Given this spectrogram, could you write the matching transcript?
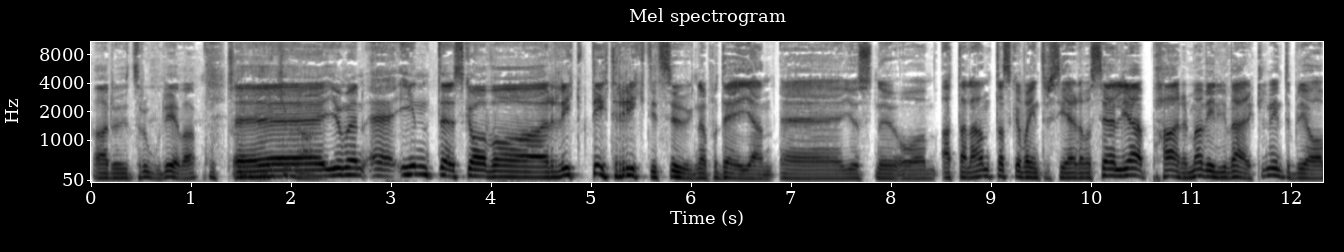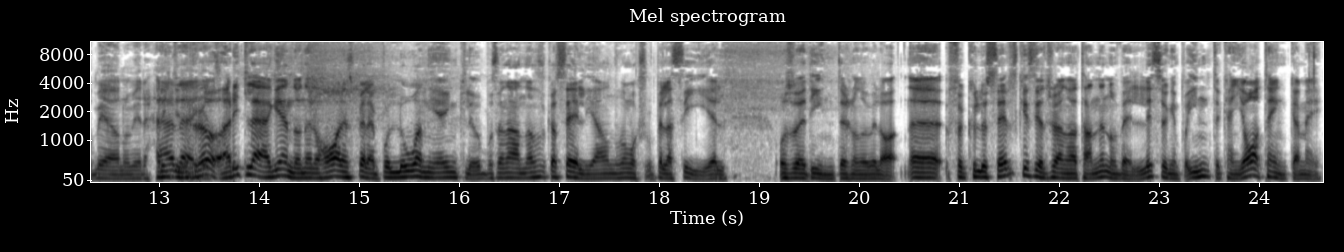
Ja du tror det va? Eh, jo men eh, Inter ska vara riktigt, riktigt sugna på Dejan eh, just nu och Atalanta ska vara intresserade av att sälja. Parma vill ju verkligen inte bli av med honom i det här Riktigt läget. rörigt läge ändå när du har en spelare på lån i en klubb och sen en annan som ska sälja och som också spelar CL. Och så ett Inter som du vill ha. Eh, för Kulusevskis del tror jag nog att han är nog väldigt sugen på Inter kan jag tänka mig.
